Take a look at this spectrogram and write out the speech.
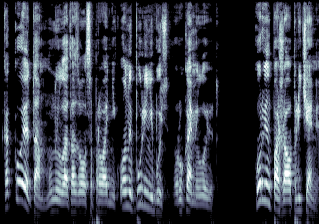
«Какое там?» — уныло отозвался проводник. «Он и пули, небось, руками ловит». Корвин пожал плечами.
